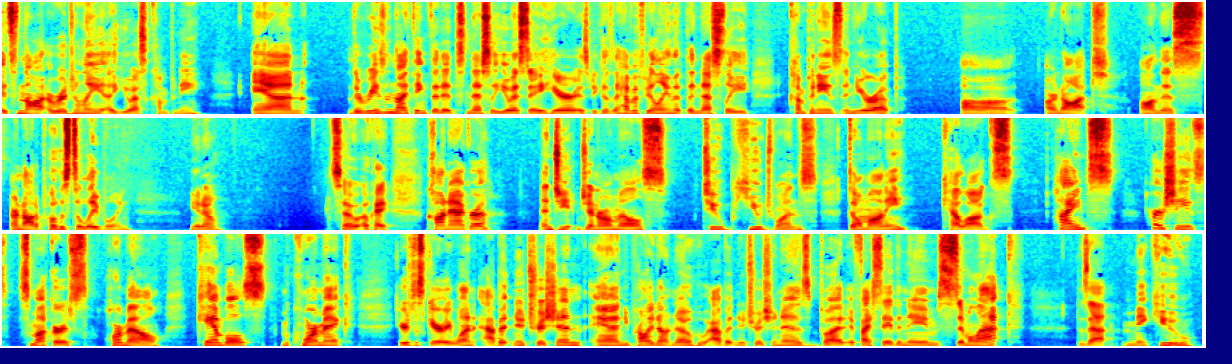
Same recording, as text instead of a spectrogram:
it's not originally a U.S. company, and the reason I think that it's Nestle USA here is because I have a feeling that the Nestle companies in Europe uh, are not on this, are not opposed to labeling, you know. So okay, Conagra and G- General Mills, two huge ones. Del Monte, Kellogg's, Heinz, Hershey's, Smuckers, Hormel, Campbell's, McCormick. Here's a scary one Abbott Nutrition. And you probably don't know who Abbott Nutrition is, but if I say the name Similac, does that make you.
